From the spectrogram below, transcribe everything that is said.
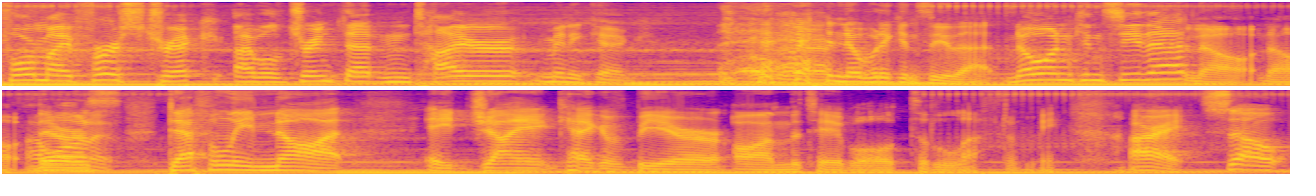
For my first trick, I will drink that entire mini keg. Nobody can see that. No one can see that? No, no. I want There's definitely not a giant keg of beer on the table to the left of me. All right, so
